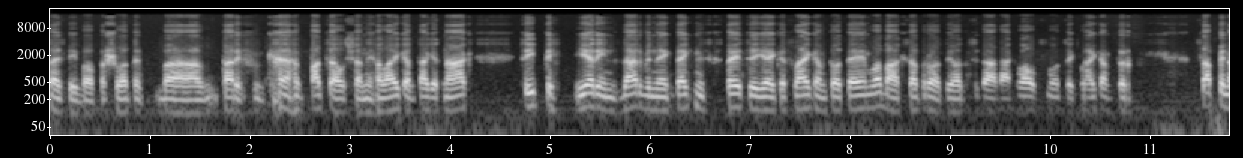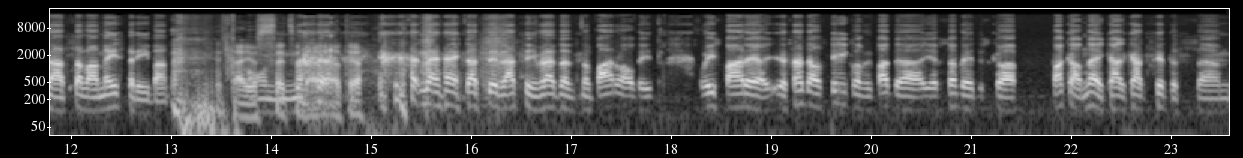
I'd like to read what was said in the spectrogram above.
saistībā par šo te, uh, tarifu pacelšanu, jo laikam tagad nāk citi ierīnas darbinieki, tehniski spēcīgie, kas laikam to tēmu labāk saprot, jo citādāk valdes locekļi laikam tur sapināt savā meistarībā. Tā jūs un, secinājāt, jā. nē, nē, tas ir acīm redzams no pārvaldības. Vispārējā ja sadalījuma tīklam ir, pat, ja ir sabiedriskā pakalpojuma, kā, kāds ir tas um,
